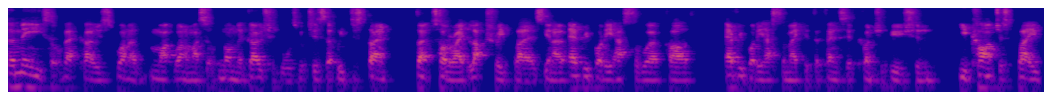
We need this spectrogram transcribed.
for me, sort of echoes one of my one of my sort of non-negotiables, which is that we just don't don't tolerate luxury players. You know, everybody has to work hard. Everybody has to make a defensive contribution. You can't just play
